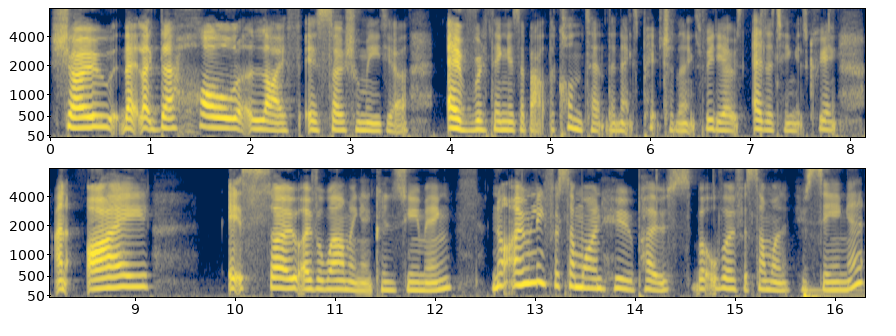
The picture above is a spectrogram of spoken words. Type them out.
show that like their whole life is social media everything is about the content, the next picture, the next video, it's editing, it's creating. And I, it's so overwhelming and consuming, not only for someone who posts, but also for someone who's seeing it.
